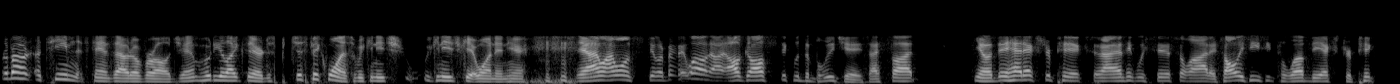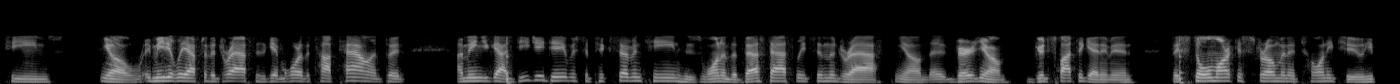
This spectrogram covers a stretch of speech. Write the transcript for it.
what about a team that stands out overall, Jim? Who do you like there? Just just pick one, so we can each we can each get one in here. yeah, I, I won't steal it, but well, I- I'll I'll stick with the Blue Jays. I thought, you know, they had extra picks, and I think we see this a lot. It's always easy to love the extra pick teams, you know, immediately after the draft to get more of the top talent. But I mean, you got DJ Davis to pick 17, who's one of the best athletes in the draft. You know, very, you know, good spot to get him in. They stole Marcus Stroman at 22. He,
